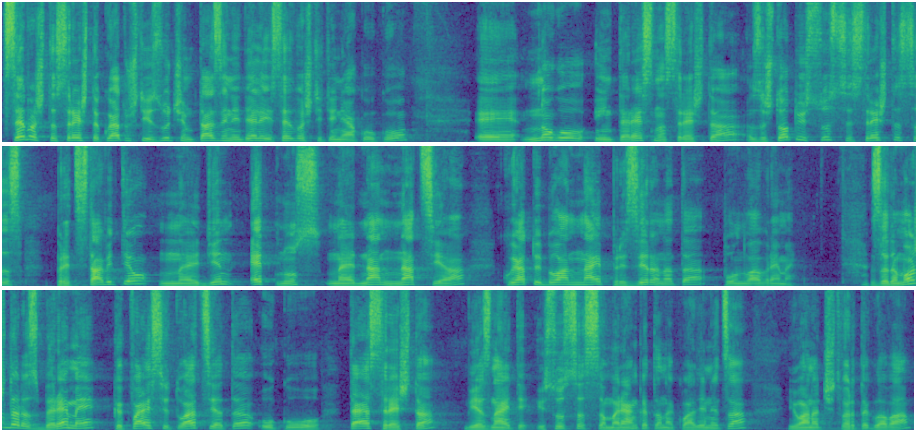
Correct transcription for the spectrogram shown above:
Следващата среща, която ще изучим тази неделя и следващите няколко, е много интересна среща, защото Исус се среща с представител на един етнос, на една нация, която е била най-презираната по това време. За да може да разбереме каква е ситуацията около тая среща, вие знаете, Исус с самарянката на кладенеца, Йоанна 4 глава,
